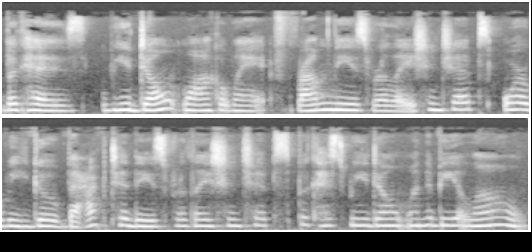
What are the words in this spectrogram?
because we don't walk away from these relationships or we go back to these relationships because we don't want to be alone.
